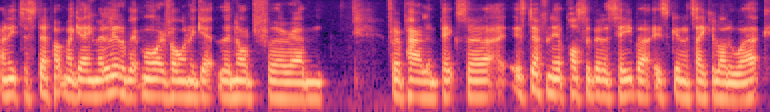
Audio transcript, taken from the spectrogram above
I need to step up my game a little bit more if I want to get the nod for um, for Paralympics. So it's definitely a possibility, but it's going to take a lot of work.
